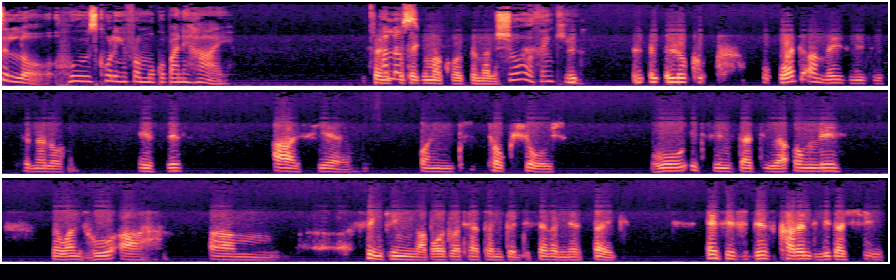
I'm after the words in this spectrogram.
Silo, who's calling from Mokopane High. Thanks Hello. for taking my call, Pamela. Sure, thank you. Look, what amazed me, Pamela, is this us here on talk shows who it seems that we are only the ones who are um, thinking about what happened 27 years back, as if this current leadership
